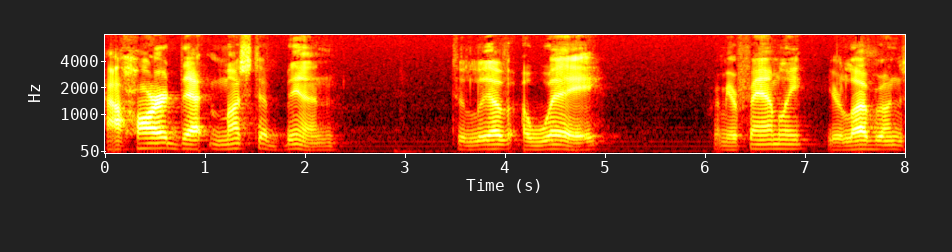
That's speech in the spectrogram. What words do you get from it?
How hard that must have been to live away from your family, your loved ones,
